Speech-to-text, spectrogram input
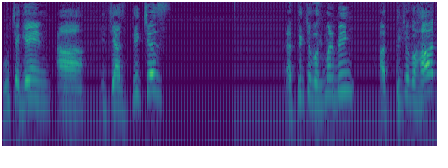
which again, uh, it has pictures, a picture of a human being, a picture of a heart.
